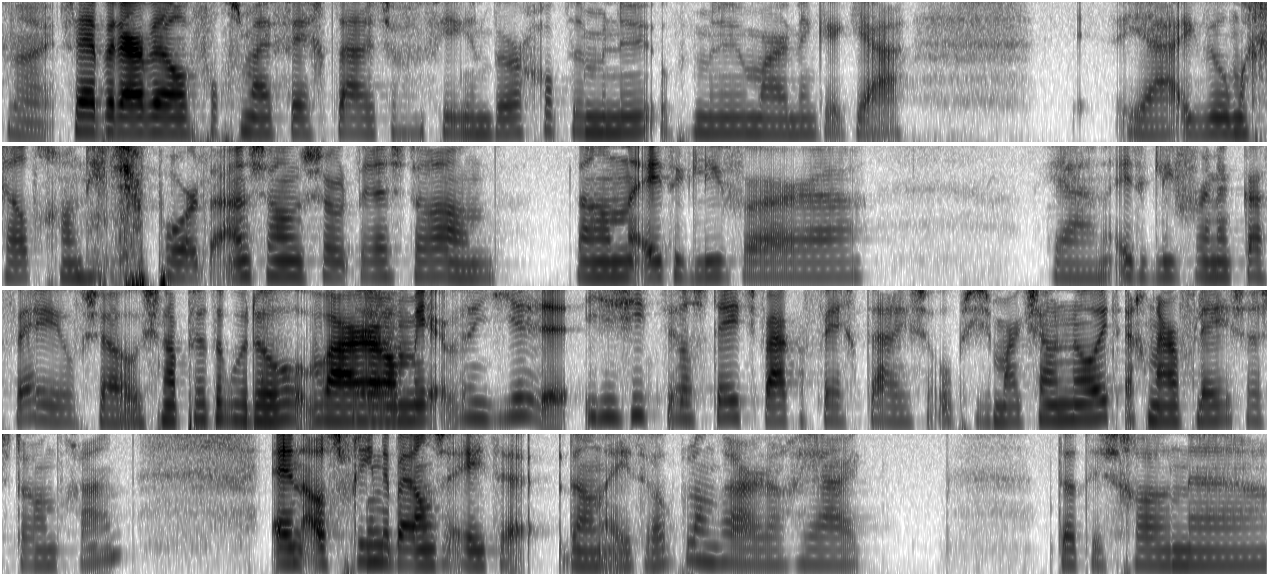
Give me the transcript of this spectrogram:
Nee. Ze hebben daar wel volgens mij vegetarisch of een vegan burger op, de menu, op het menu. Maar dan denk ik, ja, ja, ik wil mijn geld gewoon niet supporten aan zo'n soort restaurant. Dan eet ik liever, ja, dan eet ik liever in een café of zo. Snap je wat ik bedoel? Waar Ja. al meer, je, je ziet wel steeds vaker vegetarische opties, maar ik zou nooit echt naar een vleesrestaurant gaan. En als vrienden bij ons eten, dan eten we ook plantaardig. Ja, ik- dat is gewoon, eh,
